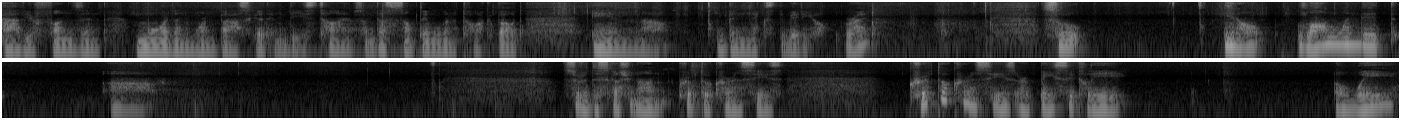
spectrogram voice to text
have your funds in more than one basket in these times, and that's something we're going to talk about in uh, the next video, right? So, you know, long winded. Uh, sort of discussion on cryptocurrencies. Cryptocurrencies are basically a way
